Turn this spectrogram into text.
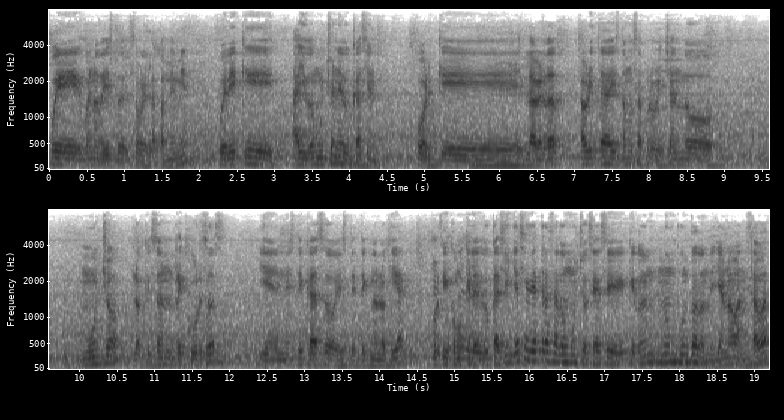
fue, bueno, de esto sobre la pandemia, fue de que ayudó mucho en educación, porque la verdad ahorita estamos aprovechando mucho lo que son recursos y en este caso este tecnología, porque como que la educación ya se había trazado mucho, o sea, se quedó en un punto donde ya no avanzaba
